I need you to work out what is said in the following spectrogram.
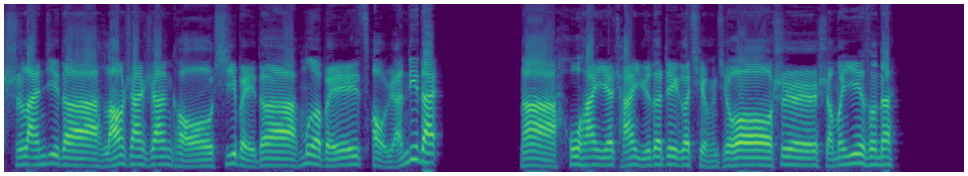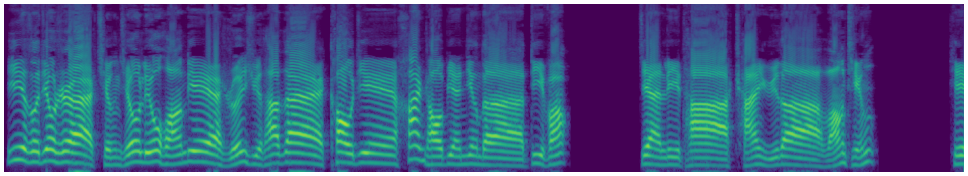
石兰记的狼山山口西北的漠北草原地带。那呼韩邪单于的这个请求是什么意思呢？意思就是请求刘皇帝允许他在靠近汉朝边境的地方建立他单于的王庭，替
